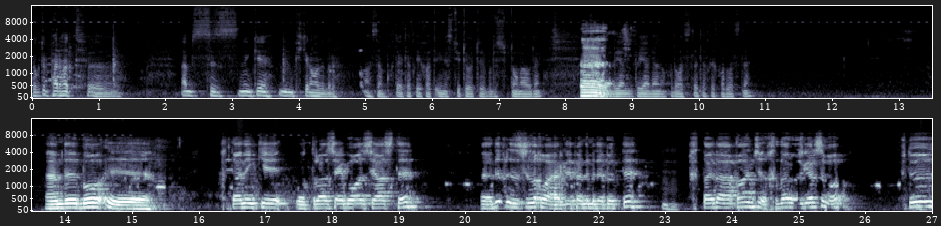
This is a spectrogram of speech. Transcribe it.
doktor farhod ham sizningki fikringizni bir olsam xitoy tadqiqot instituti bilan bu yerdan qilyapsizlar tadqiqot qilyapsizlar. Hamda bu xitoyninki o'rta bo'lgan siyosati deb izchillik bor har efendimi deb o'tdi. Xitoyda qancha xitoy o'zgarsimi butun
